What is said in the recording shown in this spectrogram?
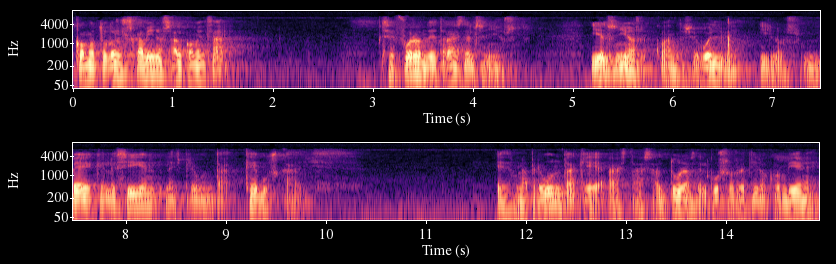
como todos los caminos al comenzar. Se fueron detrás del Señor. Y el Señor, cuando se vuelve y los ve que le siguen, les pregunta, ¿qué buscáis? Es una pregunta que a estas alturas del curso retiro conviene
